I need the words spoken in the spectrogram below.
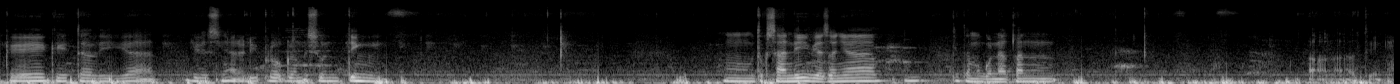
Oke kita lihat biasanya ada di program sunting hmm, untuk sandi biasanya kita menggunakan ini.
